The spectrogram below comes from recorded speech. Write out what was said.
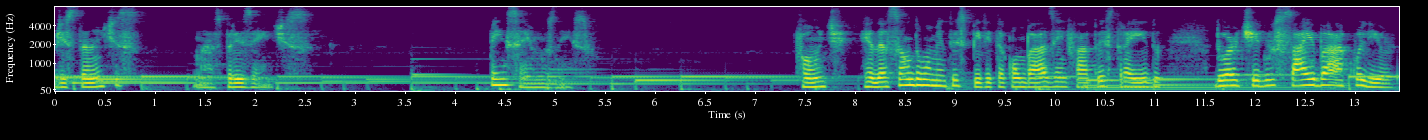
Distantes, mas presentes. Pensemos nisso. Fonte: Redação do Momento Espírita com base em fato extraído do artigo Saiba Acolher,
